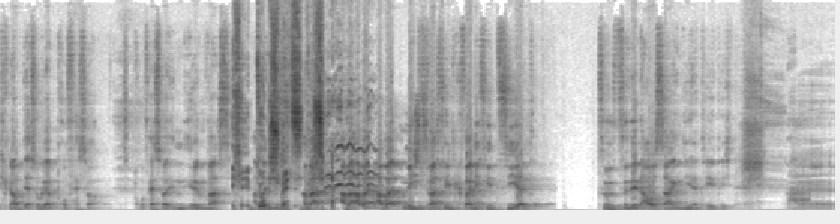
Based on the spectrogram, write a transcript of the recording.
Ich glaube, der ist sogar Professor. Ist Professor in irgendwas. Im Dummschwätzen. Aber, aber, aber, aber, nichts, was ihn qualifiziert zu, zu den Aussagen, die er tätigt. Äh,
